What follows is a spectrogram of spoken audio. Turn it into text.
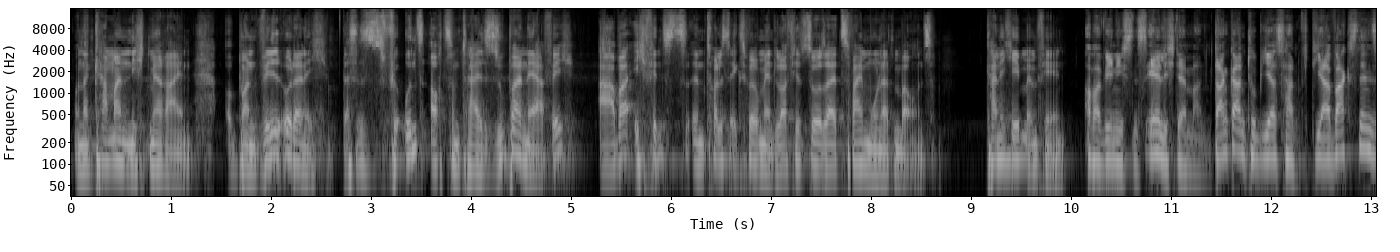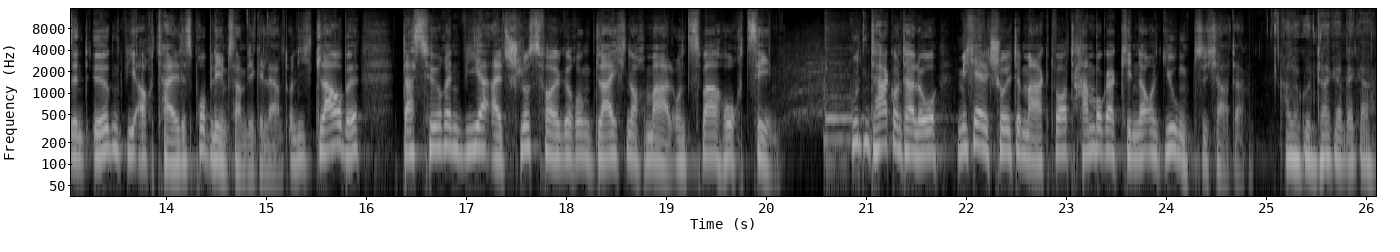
und dann kann man nicht mehr rein, ob man will oder nicht. Das ist für uns auch zum Teil super nervig, aber ich finde es ein tolles Experiment. Läuft jetzt so seit zwei Monaten bei uns. Kann ich jedem empfehlen. Aber wenigstens ehrlich der Mann. Danke an Tobias Hanf. Die Erwachsenen sind irgendwie auch Teil des Problems, haben wir gelernt. Und ich glaube, das hören wir als Schlussfolgerung gleich nochmal. Und zwar hoch 10. Guten Tag und hallo. Michael Schulte Marktwort, Hamburger Kinder- und Jugendpsychiater. Hallo, guten Tag, Herr Becker.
